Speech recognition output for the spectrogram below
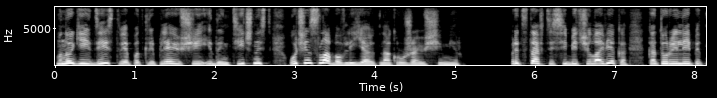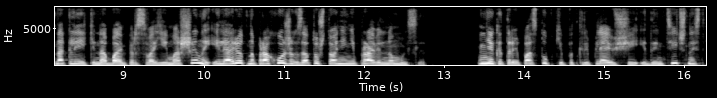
многие действия, подкрепляющие идентичность, очень слабо влияют на окружающий мир. Представьте себе человека, который лепит наклейки на бампер своей машины или орет на прохожих за то, что они неправильно мыслят. Некоторые поступки, подкрепляющие идентичность,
